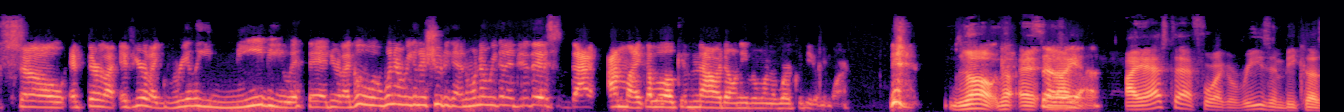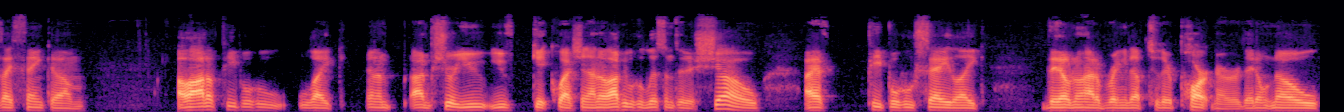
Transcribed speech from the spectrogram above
so if they're like, if you're like really needy with it, and you're like, oh, when are we gonna shoot again? When are we gonna do this? That I'm like, well, now I don't even want to work with you anymore. no, no, and, so and I, yeah. I asked that for like a reason because I think um, a lot of people who like, and I'm I'm sure you you get questioned. I know a lot of people who listen to the show. I have people who say like they don't know how to bring it up to their partner. They don't know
